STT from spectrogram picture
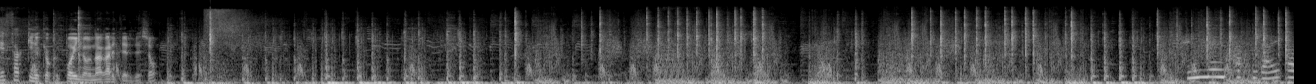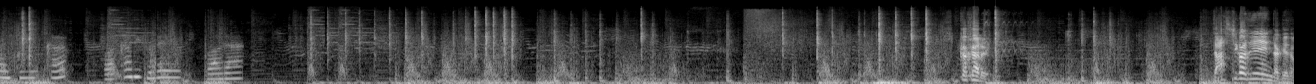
えさっきの曲っぽいの流れてるでしょ？新年初大パン来るかわかりづれー、わら。引っかかる。ダッシュが出ねえんだけど。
